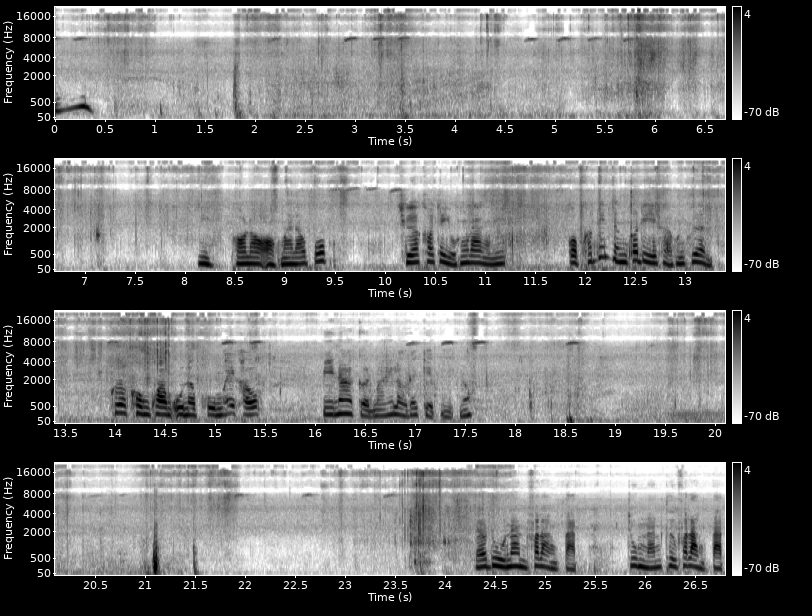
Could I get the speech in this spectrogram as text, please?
นู่นนี่พอเราออกมาแล้วปุ๊บ เชื้อเขาจะอยู่ข้างล่างนี้ กบเขานิดนึงก็ดีค่ะเพื่อนๆ เพื่อคงความอุณหภูมิให้เขาปีหน้าเกิดมาให้เราได้เก็บอีกเนาะแล้วดูนั่นฝรั่งตัด จุ่มนั้นคือฝรั่งตัด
